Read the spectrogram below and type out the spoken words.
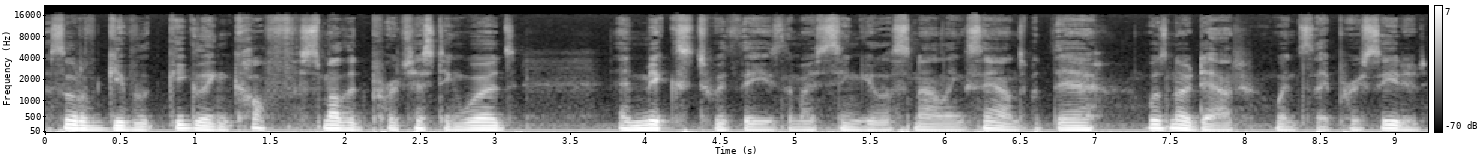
a sort of giggling cough, smothered protesting words, and mixed with these the most singular snarling sounds, but there was no doubt whence they proceeded.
